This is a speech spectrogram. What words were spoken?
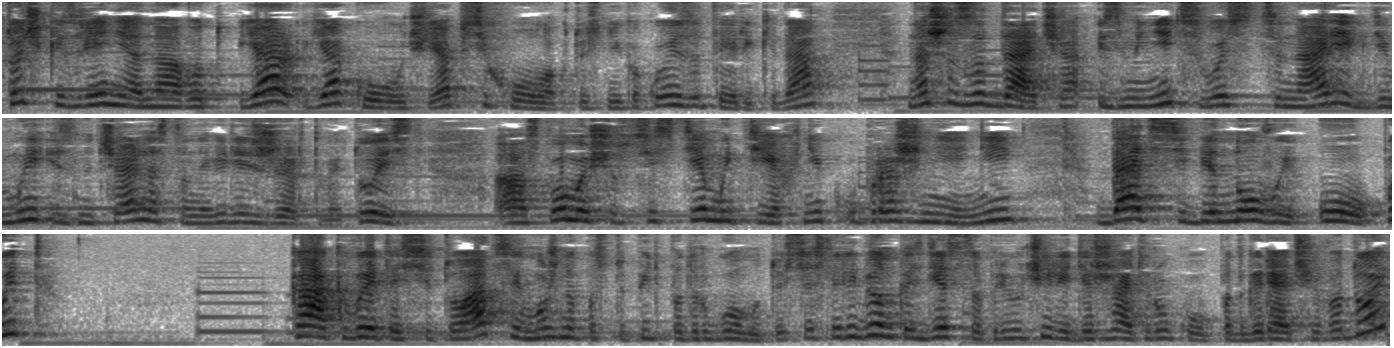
С точки зрения на вот я, я коуч, я психолог, то есть никакой эзотерики, да. Наша задача изменить свой сценарий, где мы изначально становились жертвой. То есть а, с помощью системы техник, упражнений дать себе новый опыт – как в этой ситуации можно поступить по-другому. То есть, если ребенка с детства приучили держать руку под горячей водой,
